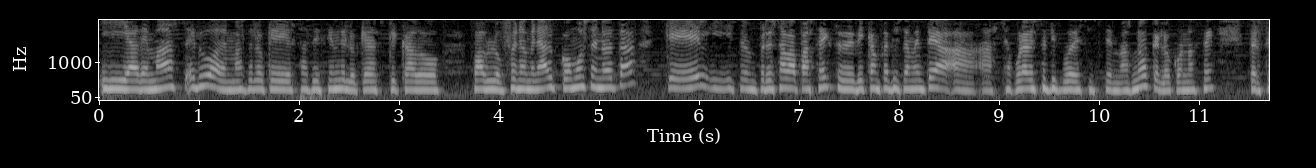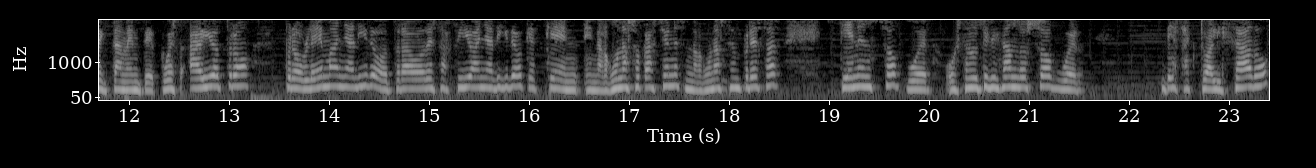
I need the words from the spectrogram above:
Y además, Edu, además de lo que estás diciendo y lo que ha explicado Pablo, fenomenal. ¿Cómo se nota que él y su empresa Vapasex se dedican precisamente a, asegurar este tipo de sistemas, ¿no? Que lo conoce perfectamente. Pues hay otro problema añadido, otro desafío añadido, que es que en, en, algunas ocasiones, en algunas empresas, tienen software o están utilizando software desactualizado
